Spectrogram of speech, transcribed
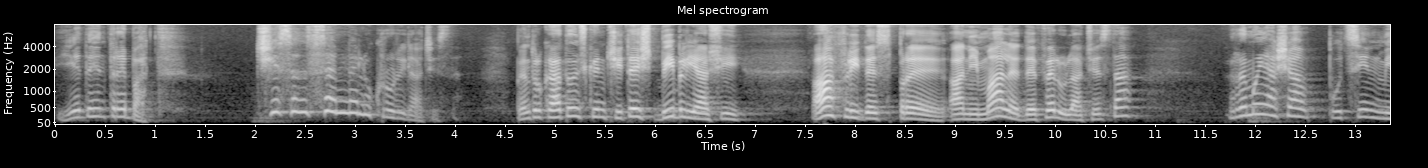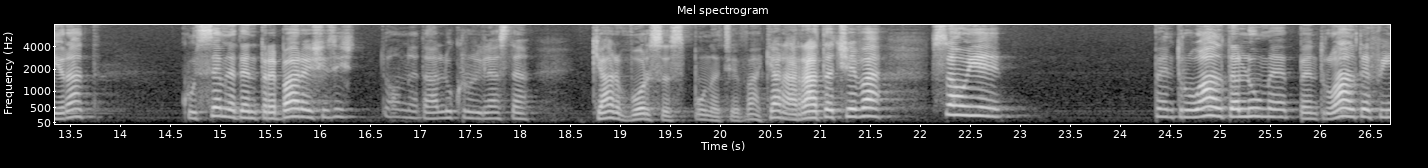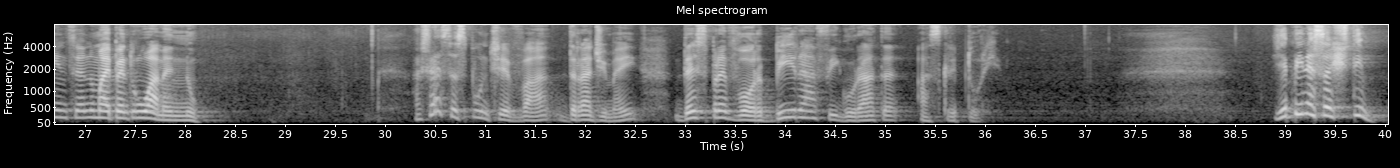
E de întrebat ce să însemne lucrurile acestea. Pentru că atunci când citești Biblia și afli despre animale de felul acesta, rămâi așa puțin mirat, cu semne de întrebare și zici, Doamne, dar lucrurile astea chiar vor să spună ceva, chiar arată ceva sau e pentru altă lume, pentru alte ființe, numai pentru oameni nu. Aș vrea să spun ceva, dragii mei, despre vorbirea figurată a Scripturii. E bine să știm,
